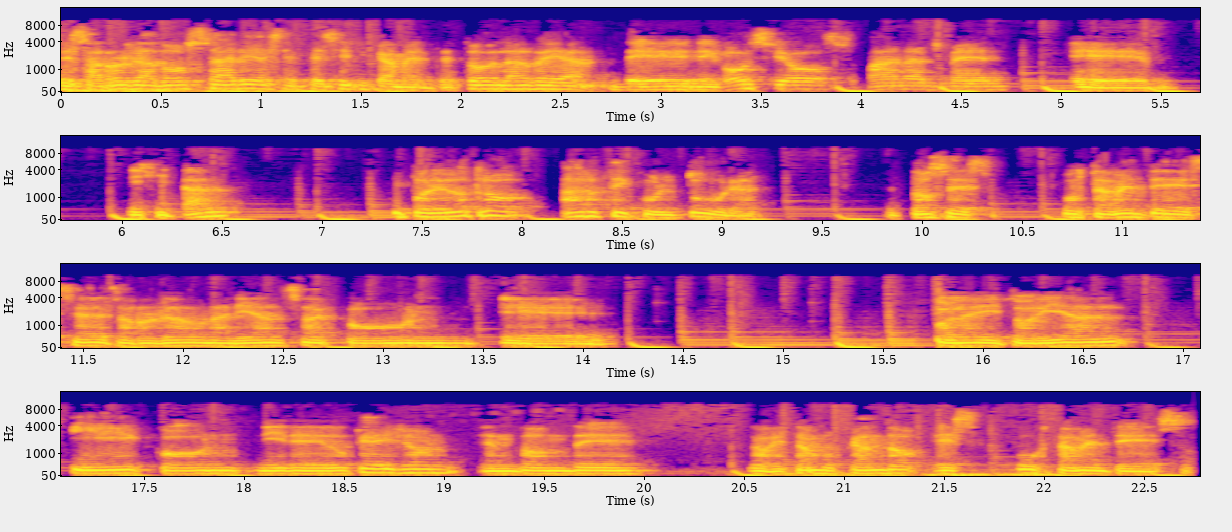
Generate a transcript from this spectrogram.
desarrolla dos áreas específicamente, todo el área de negocios, management, eh, digital, y por el otro, arte y cultura. Entonces, justamente se ha desarrollado una alianza con, eh, con la editorial y con Needed Education, en donde lo que están buscando es justamente eso.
